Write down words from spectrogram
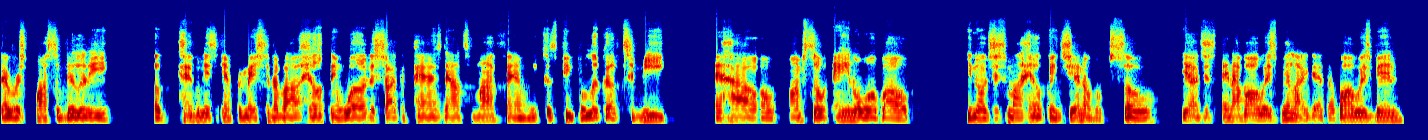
that responsibility of having this information about health and wellness so I can pass down to my family because people look up to me and how I'm so anal about, you know, just my health in general. So yeah, just and I've always been like that. I've always been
